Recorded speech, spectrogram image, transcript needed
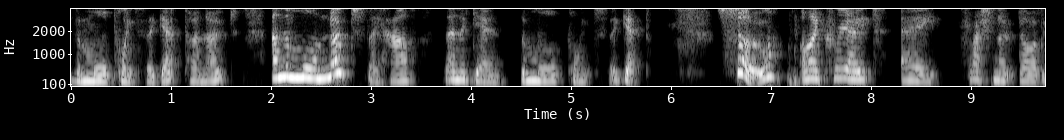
the more points they get per note. And the more notes they have, then again, the more points they get. So I create a Flashnote Derby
